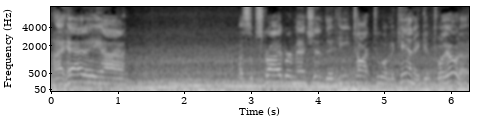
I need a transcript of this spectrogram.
I had a uh, a subscriber mention that he talked to a mechanic at Toyota,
